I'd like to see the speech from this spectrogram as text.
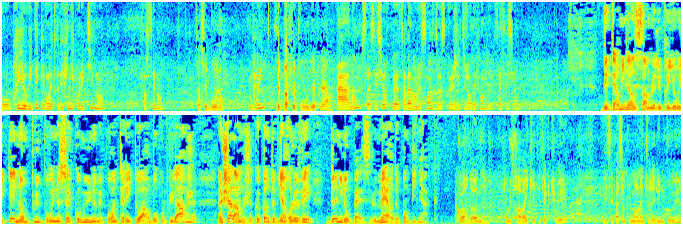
aux priorités qui vont être définies collectivement, forcément. Ça c'est beau, non? Bah oui. C'est pas fait pour vous déplaire. Ah non, ça c'est sûr que ça va dans le sens de ce que j'ai toujours défendu, ça c'est sûr. Déterminer ensemble les priorités, non plus pour une seule commune, mais pour un territoire beaucoup plus large, un challenge que compte bien relever Denis Lopez, le maire de Pompignac. On coordonne tout le travail qui est effectué. Et ce n'est pas simplement l'intérêt d'une commune,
